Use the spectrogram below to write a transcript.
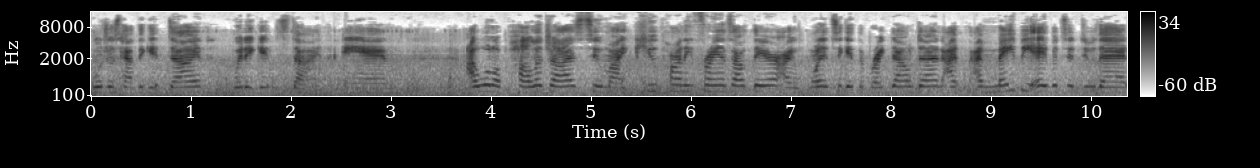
we'll just have to get done when it gets done. And I will apologize to my couponing friends out there. I wanted to get the breakdown done. I, I may be able to do that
